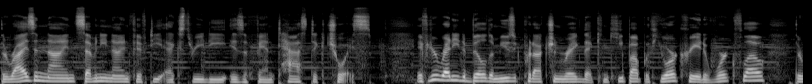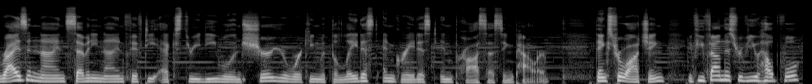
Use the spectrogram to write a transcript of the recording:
the Ryzen 9 7950X3D is a fantastic choice. If you're ready to build a music production rig that can keep up with your creative workflow, the Ryzen 9 7950X3D will ensure you're working with the latest and greatest in processing power. Thanks for watching. If you found this review helpful,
